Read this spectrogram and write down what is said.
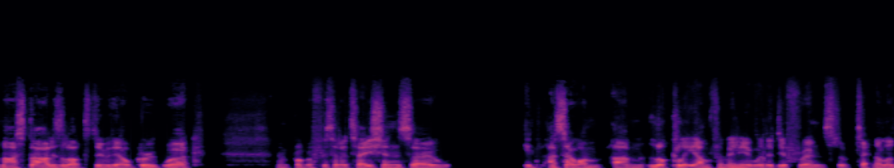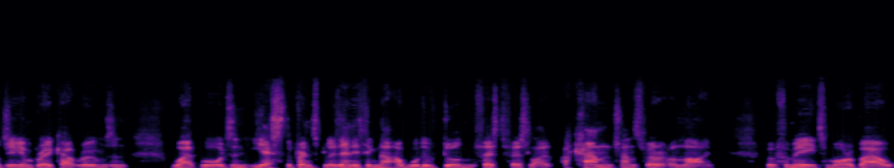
my style is a lot to do with the old group work and proper facilitation. So, it, so I'm um, luckily I'm familiar with the different sort of technology and breakout rooms and whiteboards. And yes, the principle is anything that I would have done face to face live, I can transfer it online. But for me, it's more about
